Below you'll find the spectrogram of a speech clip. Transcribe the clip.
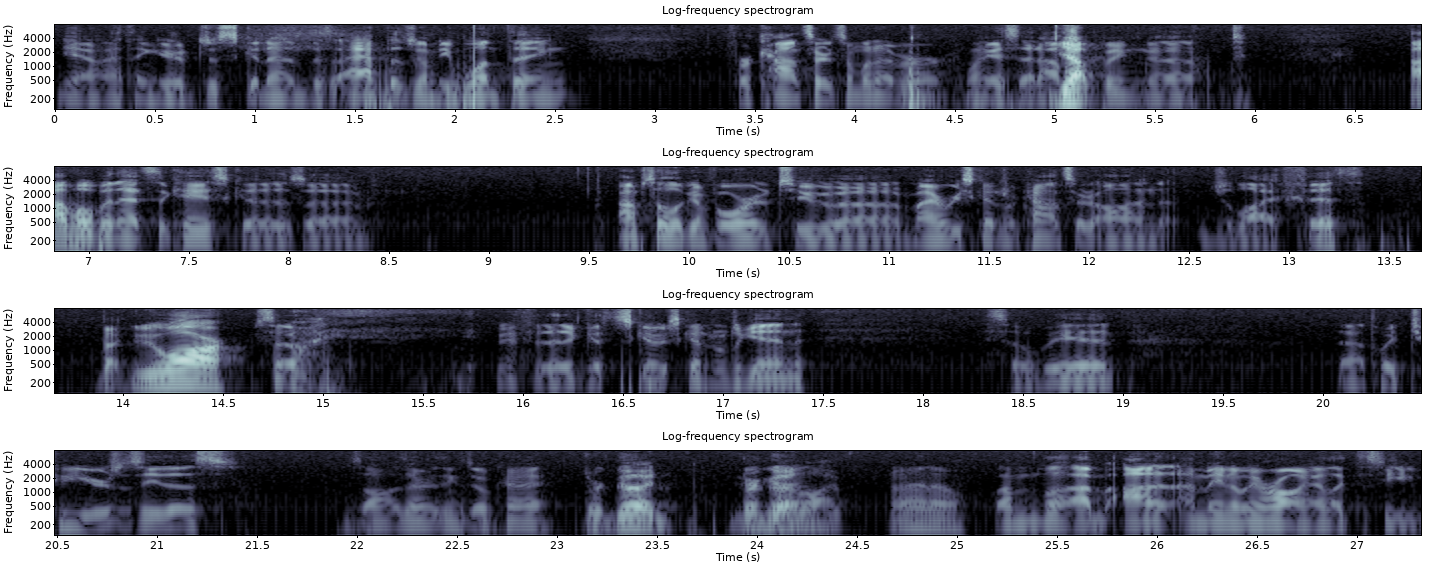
yeah, I think you're just gonna. This app is going to be one thing for concerts and whatever. Like I said, I'm Yep. hoping. Uh, I'm hoping that's the case because uh, I'm still looking forward to uh, my rescheduled concert on July 5th. But you are. So if it gets scheduled again, so be it. Then I have to wait two years to see this, as long as everything's okay. They're good. They're, They're good good. live. I know. I'm. I'm. I, I mean, don't be wrong. I like to see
